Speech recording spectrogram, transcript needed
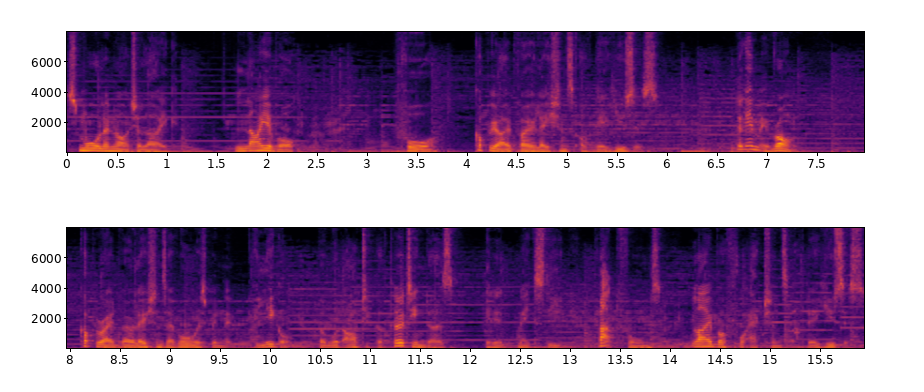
small and large alike, liable for copyright violations of their users. Don't get me wrong, copyright violations have always been illegal, but what Article 13 does, it, it makes the platforms liable for actions of their users.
